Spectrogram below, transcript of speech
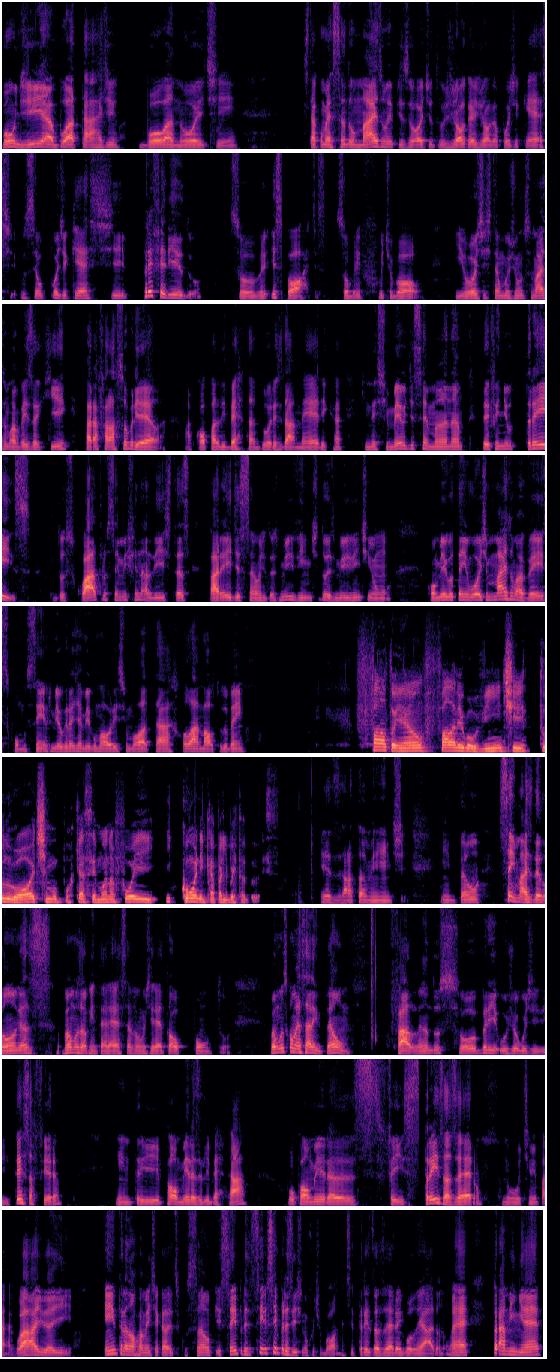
Bom dia, boa tarde, boa noite. Está começando mais um episódio do Joga Joga Podcast, o seu podcast preferido sobre esportes, sobre futebol. E hoje estamos juntos mais uma vez aqui para falar sobre ela, a Copa Libertadores da América, que neste meio de semana definiu três dos quatro semifinalistas para a edição de 2020-2021. Comigo tenho hoje, mais uma vez, como sempre, meu grande amigo Maurício Mota. Olá, Mal, tudo bem? Fala, Tonhão. Fala, amigo ouvinte. Tudo ótimo, porque a semana foi icônica para a Libertadores. Exatamente. Então, sem mais delongas, vamos ao que interessa, vamos direto ao ponto. Vamos começar então falando sobre o jogo de terça-feira entre Palmeiras e Libertar. O Palmeiras fez 3 a 0 no time paraguaio e aí entra novamente aquela discussão que sempre, sempre, sempre existe no futebol, né? Se 3 a 0 é goleado ou não é. Para mim é,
